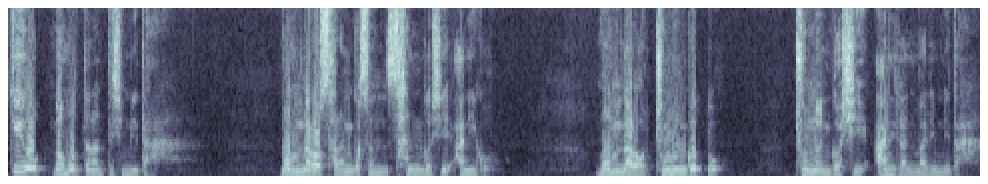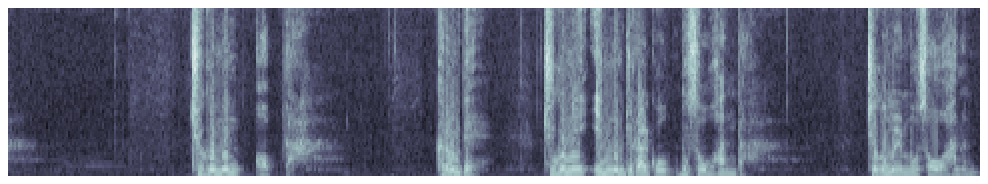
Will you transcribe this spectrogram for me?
뛰어넘었다는 뜻입니다. 몸나로 사는 것은 산 것이 아니고 몸나로 죽는 것도 죽는 것이 아니란 말입니다. 죽음은 없다. 그런데 죽음이 있는 줄 알고 무서워한다. 죽음을 무서워하는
